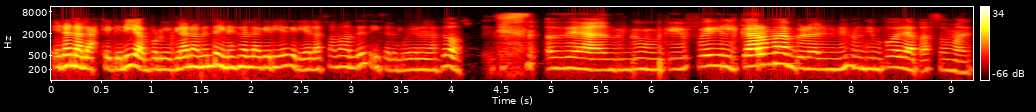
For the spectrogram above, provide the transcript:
eran a las que quería, porque claramente Inés no la quería, quería a las amantes y se le murieron las dos. O sea, como que fue el karma, pero al mismo tiempo la pasó mal.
